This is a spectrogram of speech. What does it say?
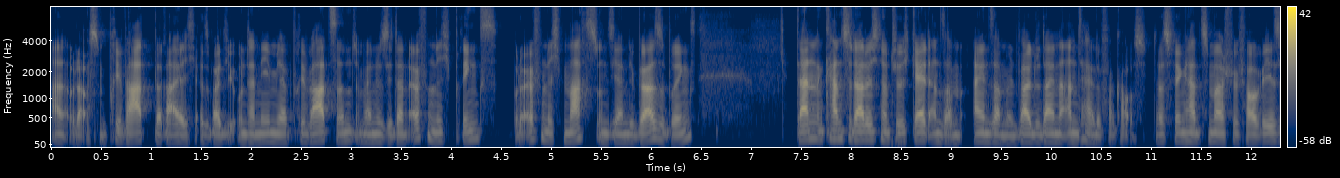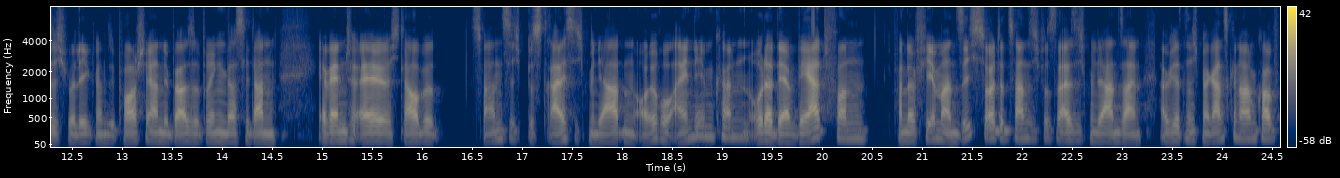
oder aus dem Privatbereich, also weil die Unternehmen ja privat sind, und wenn du sie dann öffentlich bringst oder öffentlich machst und sie an die Börse bringst, dann kannst du dadurch natürlich Geld einsammeln, weil du deine Anteile verkaufst. Deswegen hat zum Beispiel VW sich überlegt, wenn sie Porsche an die Börse bringen, dass sie dann eventuell, ich glaube, 20 bis 30 Milliarden Euro einnehmen können oder der Wert von, von der Firma an sich sollte 20 bis 30 Milliarden sein. Habe ich jetzt nicht mehr ganz genau im Kopf.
